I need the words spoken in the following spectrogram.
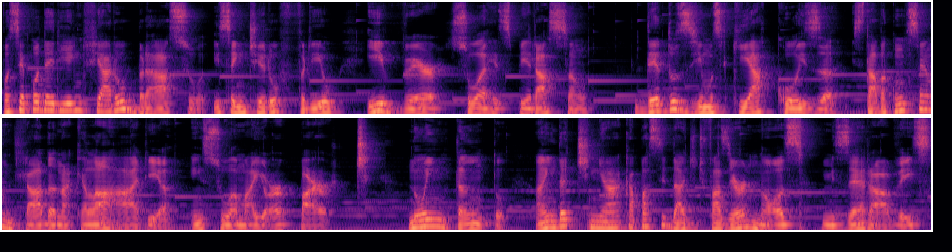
Você poderia enfiar o braço e sentir o frio e ver sua respiração. Deduzimos que a coisa estava concentrada naquela área em sua maior parte. No entanto, ainda tinha a capacidade de fazer nós miseráveis.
